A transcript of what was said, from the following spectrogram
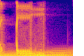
Apple.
